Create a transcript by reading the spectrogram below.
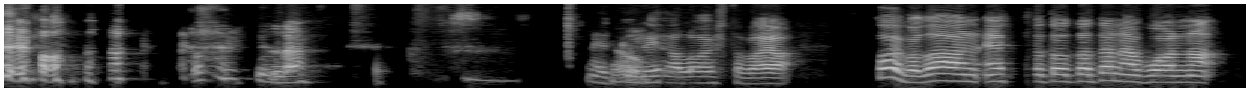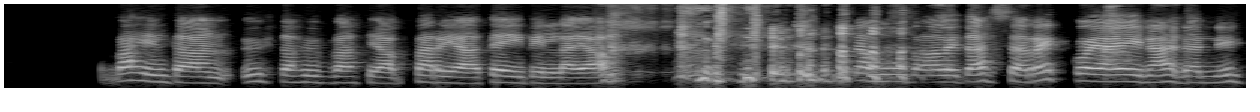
Joo. Kyllä. et Joo. kyllä ihan loistava. Ja toivotaan, että tota, tänä vuonna vähintään yhtä hyvät ja pärjää teipillä ja mitä muuta oli tässä. Rekkoja ei nähdä, niin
